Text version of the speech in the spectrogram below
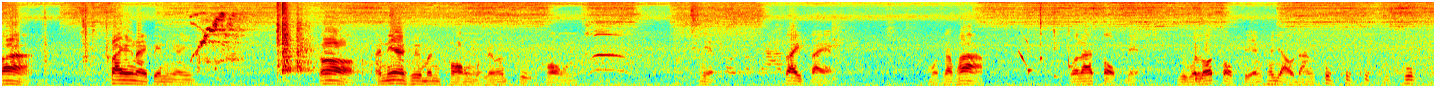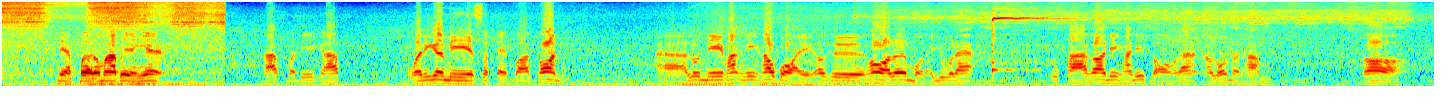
ว่าไส้ข้างในเป็นไง ก็อันเนี้ยคือมันพองหมดเลยมันผุพอง เนี่ยไส้แตก หมดสภาพ เวลาตบเนี่ย อยู่บนรถตบเสียงเขย่าดังคุกคุกคุกคุกคุกเนี่ยเปิดออกมาเป็นอย่างเงี้ยครับสวัสดีครับ วันนี้ก็มีสเต็ปวากอนอ่ารุ่นนี้พักนี้เข้าบ่อย ก็คือท่อเริ่มหมดอายุแล้ว ลูกค้าก็นี่คันที่สองแล้ว เอารถมาทำก็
